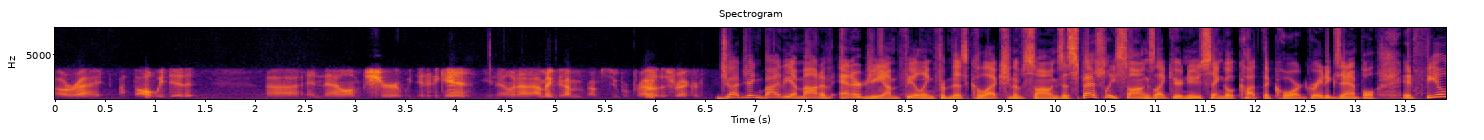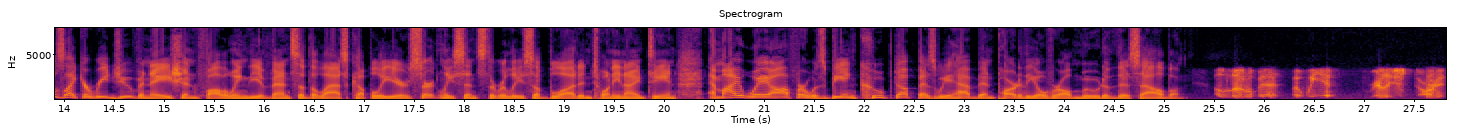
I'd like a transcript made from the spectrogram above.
all right, I thought we did it. Uh, and now I'm sure we did it again, you know, and I, I'm, I'm I'm super proud of this record. Judging by the amount of energy I'm feeling from this collection of songs, especially songs like your new single, Cut the Cord, great example. It feels like a rejuvenation following the events of the last couple of years, certainly since the release of Blood in 2019. Am I way off, or was being cooped up as we have been part of the overall mood of this album? A little bit, but we had really started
